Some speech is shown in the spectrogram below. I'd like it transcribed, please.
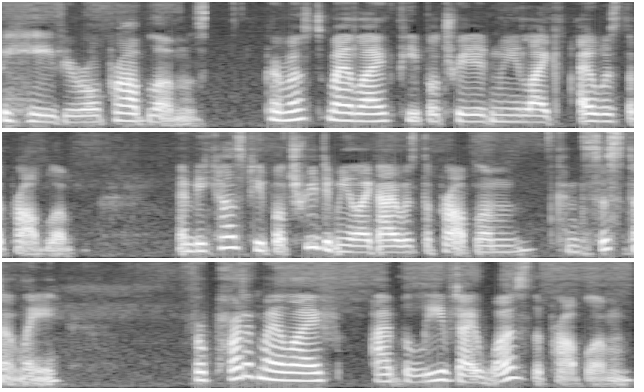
behavioral problems. For most of my life, people treated me like I was the problem. And because people treated me like I was the problem consistently, for part of my life, I believed I was the problem.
